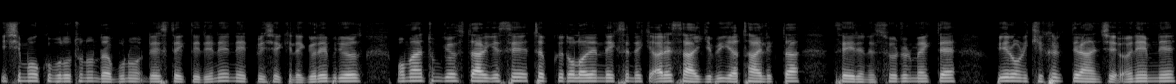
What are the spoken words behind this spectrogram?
Ichimoku bulutunun da bunu desteklediğini net bir şekilde görebiliyoruz. Momentum göstergesi tıpkı dolar endeksindeki RSI gibi yataylıkta seyrini sürdürmekte. 1.12.40 direnci önemli.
